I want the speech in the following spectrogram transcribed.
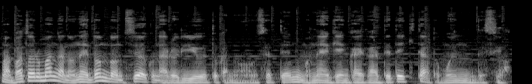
まあバトル漫画のね、どんどん強くなる理由とかの設定にもね、限界が出てきたと思うんですよ。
